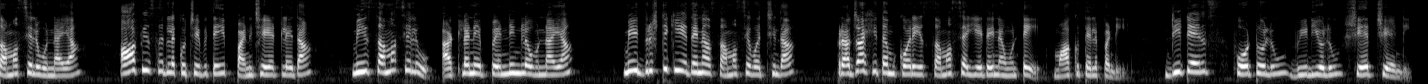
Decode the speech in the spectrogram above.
సమస్యలు ఉన్నాయా? ఆఫీసర్లకు చెబితే పనిచేయట్లేదా మీ సమస్యలు అట్లనే పెండింగ్లో ఉన్నాయా? మీ దృష్టికి ఏదైనా సమస్య వచ్చిందా? ప్రజాహితం కోరే సమస్య ఏదైనా ఉంటే మాకు తెలపండి. డీటెయిల్స్ ఫోటోలు వీడియోలు షేర్ చేయండి.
